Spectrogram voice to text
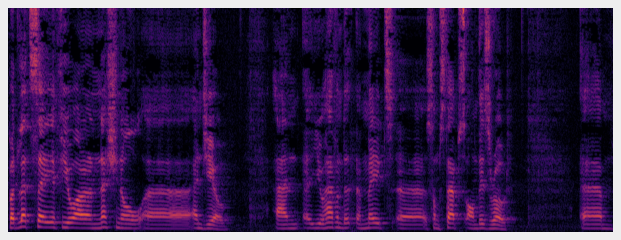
but let's say if you are a national uh, NGO and uh, you haven't uh, made uh, some steps on this road, um,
